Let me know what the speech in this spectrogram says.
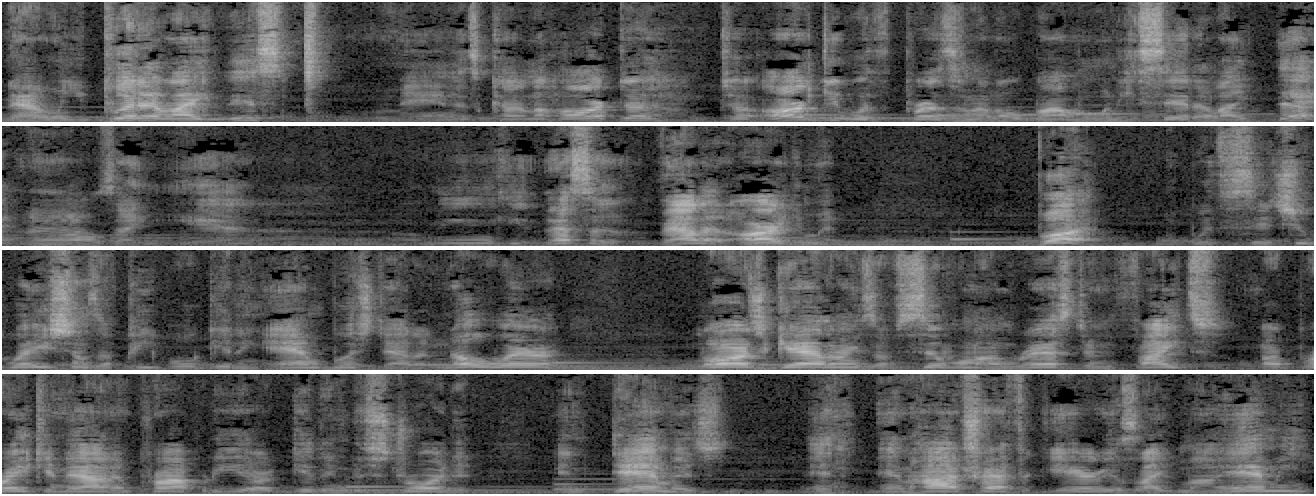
Now, when you put it like this, man, it's kind of hard to, to argue with President Obama when he said it like that. And I was like, yeah, I mean, he, that's a valid argument. But with situations of people getting ambushed out of nowhere, large gatherings of civil unrest and fights are breaking out and property are getting destroyed and damaged in, in high traffic areas like Miami,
